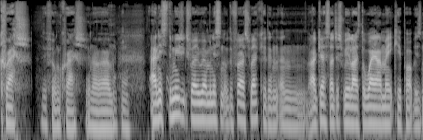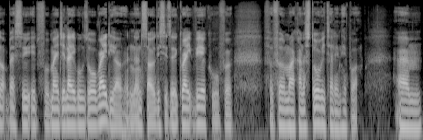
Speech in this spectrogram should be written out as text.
Crash, the film Crash, you know. Um, okay. And it's the music's very reminiscent of the first record, and, and I guess I just realised the way I make hip hop is not best suited for major labels or radio, and, and so this is a great vehicle for for, for my kind of storytelling hip hop. Um,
